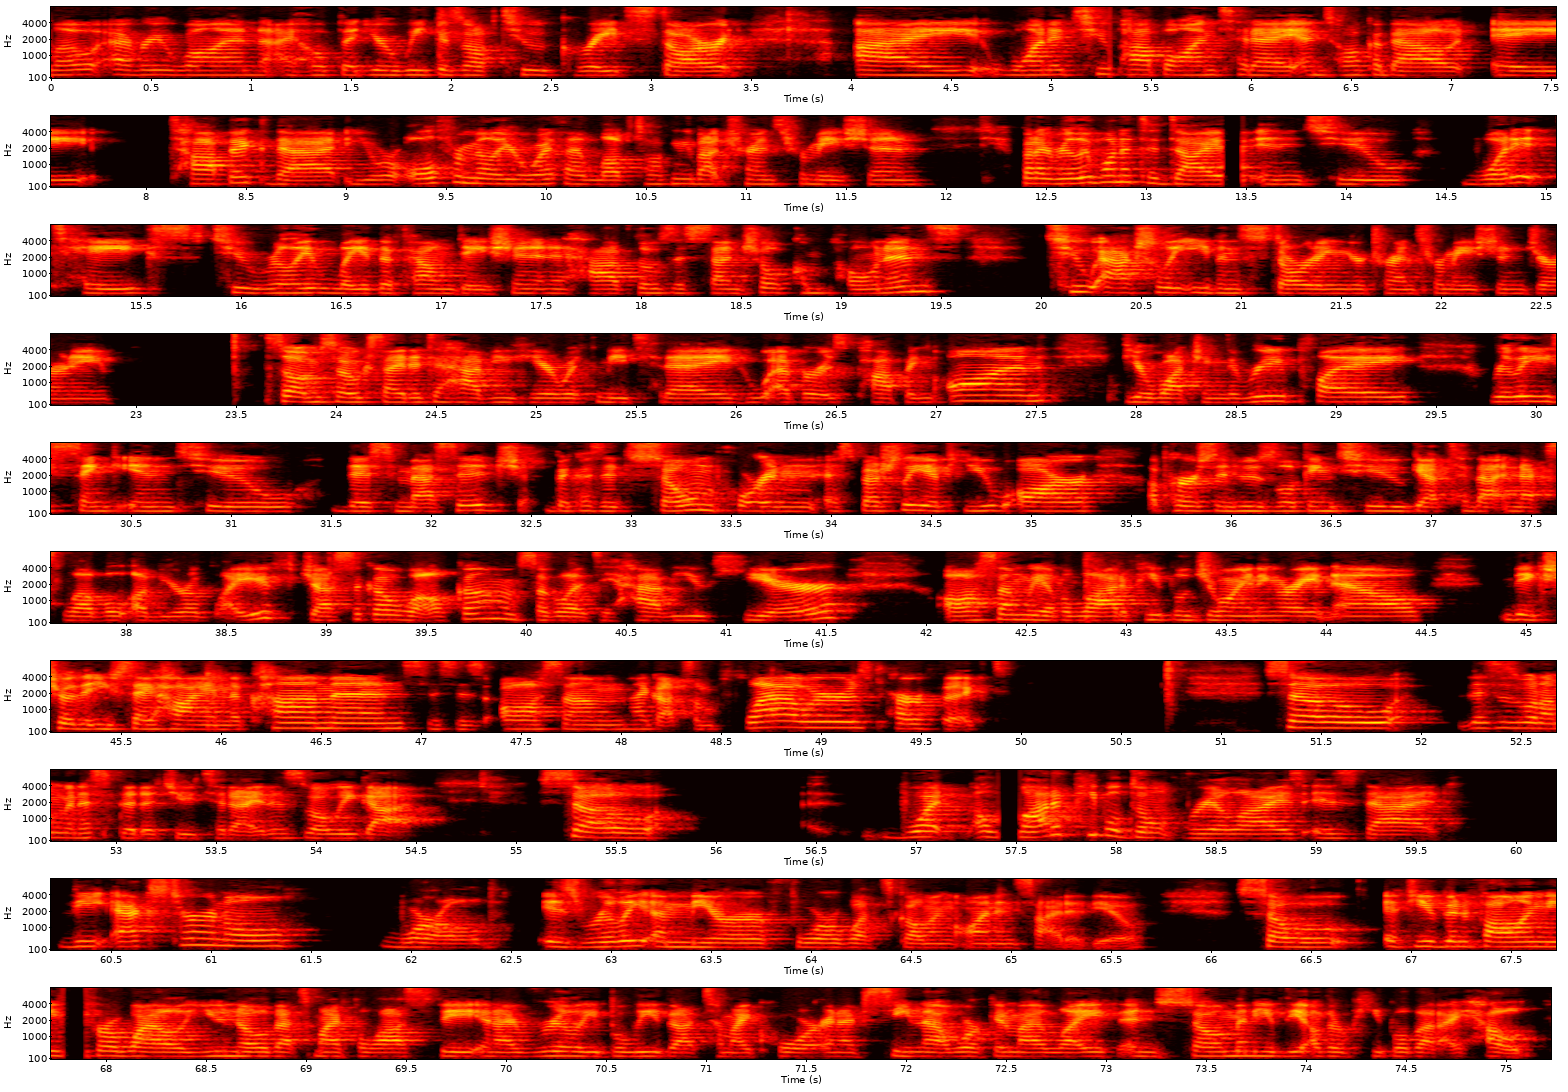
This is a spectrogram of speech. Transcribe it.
Hello, everyone. I hope that your week is off to a great start. I wanted to pop on today and talk about a topic that you're all familiar with. I love talking about transformation, but I really wanted to dive into what it takes to really lay the foundation and have those essential components to actually even starting your transformation journey. So I'm so excited to have you here with me today. Whoever is popping on, if you're watching the replay, really sink into this message because it's so important, especially if you are a person who's looking to get to that next level of your life. Jessica, welcome. I'm so glad to have you here. Awesome. We have a lot of people joining right now. Make sure that you say hi in the comments. This is awesome. I got some flowers. Perfect. So this is what I'm going to spit at you today. This is what we got. So, what a lot of people don't realize is that the external world is really a mirror for what's going on inside of you. So, if you've been following me for a while, you know that's my philosophy, and I really believe that to my core. And I've seen that work in my life and so many of the other people that I help.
